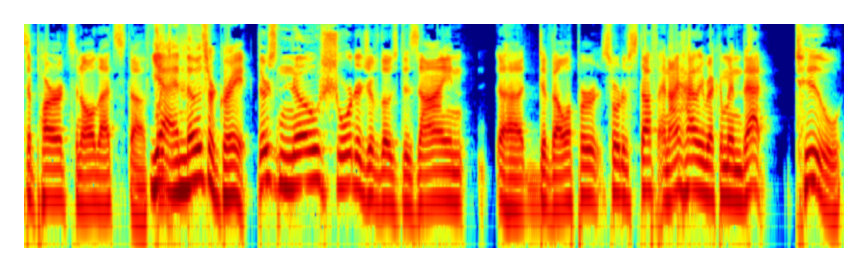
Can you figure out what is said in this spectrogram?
those. parts and all that stuff. yeah, and those are great. there's no shortage of those design uh, developer sort of stuff, and I highly recommend that too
